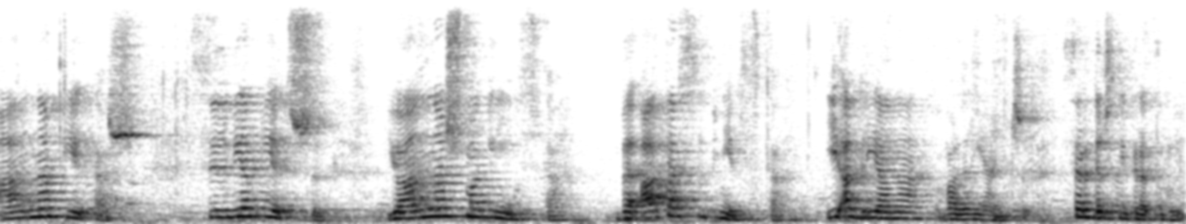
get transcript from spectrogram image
Anna Piekarz, Sylwia Pietrzyk, Joanna Szmaglińska, Beata Sypniewska i Adriana Waleriańczyk. Serdecznie gratuluję.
